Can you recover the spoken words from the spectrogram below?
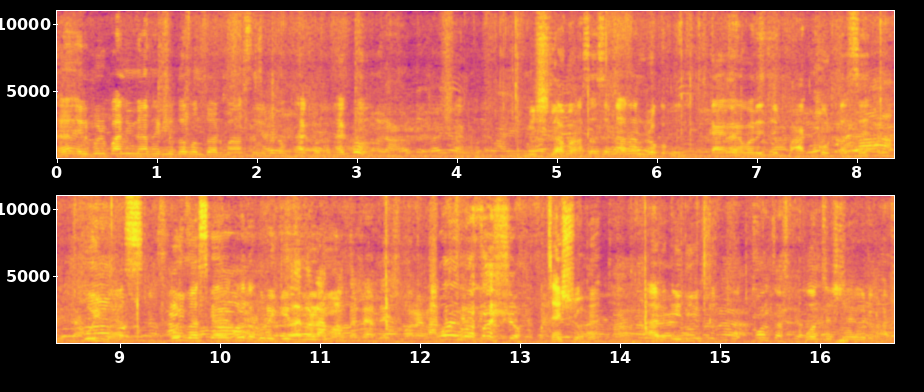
হ্যাঁ এরপরে পানি না থাকলে তখন তো আর মাছ এরকম থাকব না। থাকব? থাকব? না মিশলা মাছ আছে নানান রকমের। আবার এই যে বাঘ করতেছে কই মাছ? কই মাছ কত করে কেজি? চারশো। হ্যাঁ? আর এদিকে হচ্ছে পঞ্চাশ টাকা। করে ভাড়া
